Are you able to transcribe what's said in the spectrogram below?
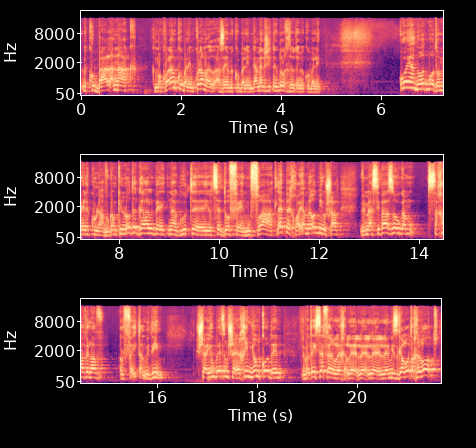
מקובל ענק, כמו כל המקובלים, כולם אז היו מקובלים, גם אלה שהתנגדו לחסידות היו מקובלים. הוא היה מאוד מאוד דומה לכולם, והוא גם כן לא דגל בהתנהגות אה, יוצאת דופן, מופרעת, להפך, הוא היה מאוד מיושב, ומהסיבה הזו הוא גם סחב אליו אלפי תלמידים שהיו בעצם שייכים יום קודם לבתי ספר, למסגרות אחרות,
